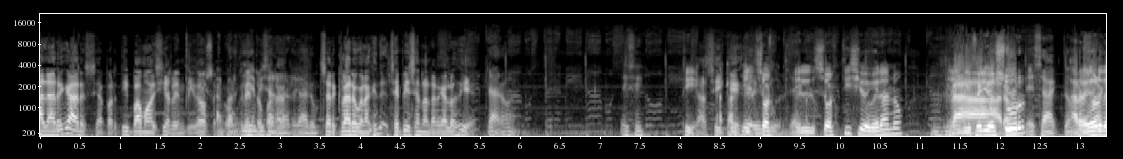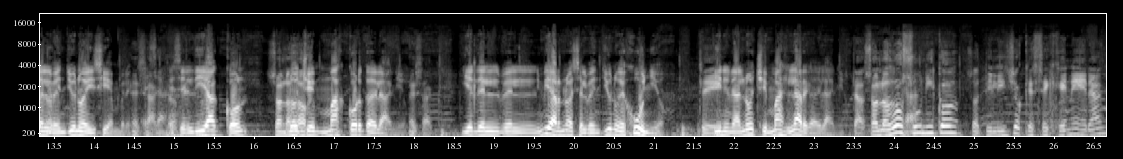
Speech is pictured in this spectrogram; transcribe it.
alargarse a partir, vamos a decir el 22 en A partir concreto, empiezan a para alargar. ser claro con la gente, se empiezan a alargar los días. Claro, bueno. Sí, sí. Sí, Así que el, sol- 21, ya. el solsticio de verano en Claro. el hemisferio sur Exacto. alrededor Exacto. del 21 de diciembre. Exacto. Es el día con Son noche dos. más corta del año. Exacto. Y el del, del invierno es el 21 de junio. Sí. Tiene la noche más larga del año. Claro, son los dos Claro. únicos sotilicios que se generan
